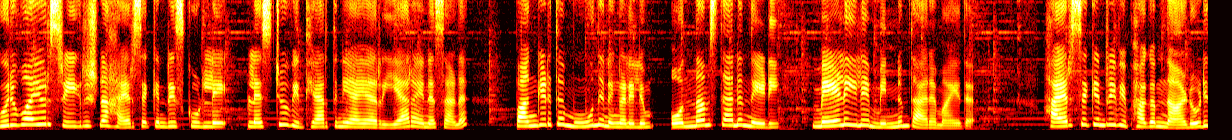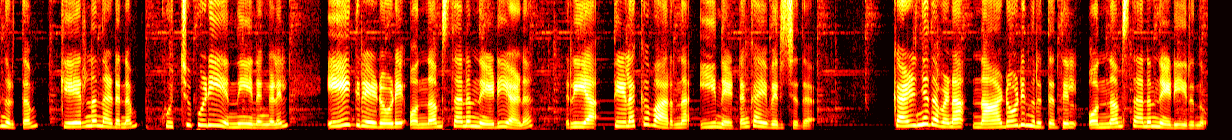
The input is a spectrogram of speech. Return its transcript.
ഗുരുവായൂർ ശ്രീകൃഷ്ണ ഹയർ സെക്കൻഡറി സ്കൂളിലെ പ്ലസ് ടു വിദ്യാർത്ഥിനിയായ റിയ റൈനസ് ആണ് പങ്കെടുത്ത മൂന്നിനങ്ങളിലും ഒന്നാം സ്ഥാനം നേടി മേളയിലെ മിന്നും താരമായത്. ഹയർ സെക്കൻഡറി വിഭാഗം നാടോടി നൃത്തം കേരള നടനം കുച്ചുപുടി എന്നീ ഇനങ്ങളിൽ എ ഗ്രേഡോടെ ഒന്നാം സ്ഥാനം നേടിയാണ് റിയ തിളക്കവാർന്ന ഈ നേട്ടം കൈവരിച്ചത്. കഴിഞ്ഞ തവണ നാടോടി നൃത്തത്തിൽ ഒന്നാം സ്ഥാനം നേടിയിരുന്നു.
